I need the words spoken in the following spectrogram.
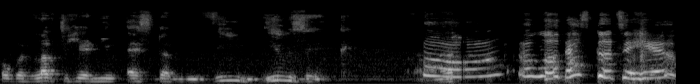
but would love to hear new SWV music. Oh, well, that's good to hear.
